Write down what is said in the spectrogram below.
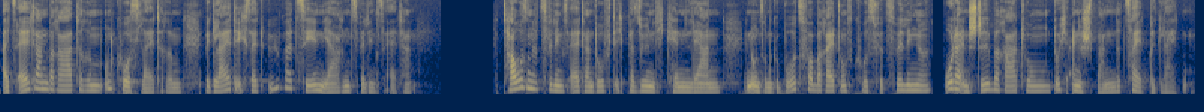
als Elternberaterin und Kursleiterin begleite ich seit über zehn Jahren Zwillingseltern. Tausende Zwillingseltern durfte ich persönlich kennenlernen, in unserem Geburtsvorbereitungskurs für Zwillinge oder in Stillberatungen durch eine spannende Zeit begleiten.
